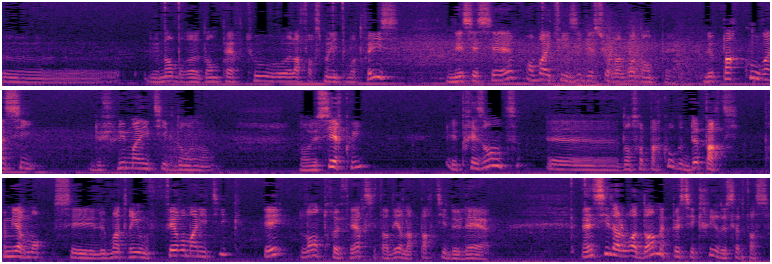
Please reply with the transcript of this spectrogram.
euh, le nombre d'ampères tout la force magnétomotrice nécessaire, on va utiliser bien sûr la loi d'ampère. Le parcours ainsi du flux magnétique dans, dans le circuit, il présente euh, dans son parcours deux parties. Premièrement, c'est le matériau ferromagnétique et l'entrefer, c'est-à-dire la partie de l'air. Ainsi, la loi d'Ohm peut s'écrire de cette façon.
